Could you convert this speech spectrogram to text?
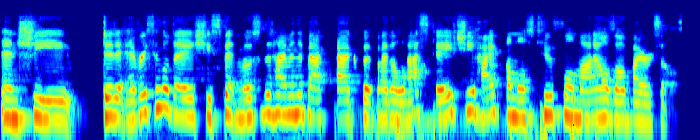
and she did it every single day. She spent most of the time in the backpack, but by the last day, she hiked almost two full miles all by herself.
